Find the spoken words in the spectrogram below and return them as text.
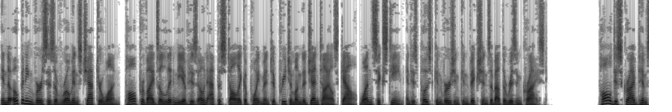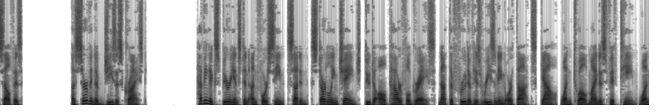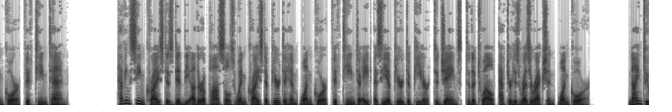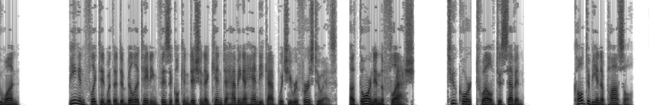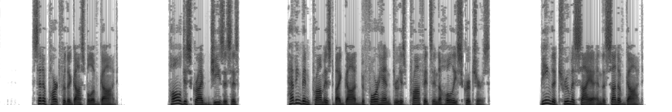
In the opening verses of Romans chapter 1, Paul provides a litany of his own apostolic appointment to preach among the Gentiles Gal. 1:16 and his post-conversion convictions about the risen Christ. Paul described himself as a servant of Jesus Christ, having experienced an unforeseen, sudden, startling change, due to all-powerful grace, not the fruit of his reasoning or thoughts. Gal. 1:12-15 1 Cor. 15:10 Having seen Christ as did the other apostles when Christ appeared to him 1 Cor. 15 as he appeared to Peter, to James, to the twelve, after his resurrection, 1 Cor. 9–1 Being inflicted with a debilitating physical condition akin to having a handicap which he refers to as a thorn in the flesh 2 Cor. 12–7 Called to be an apostle Set apart for the gospel of God Paul described Jesus as Having been promised by God beforehand through his prophets in the Holy Scriptures Being the true Messiah and the Son of God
